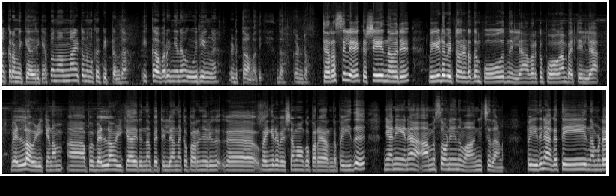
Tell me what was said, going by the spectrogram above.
ആക്രമിക്കാതിരിക്കും. അപ്പോൾ നന്നായിട്ട് നമുക്ക് കിട്ടും. ദാ ഈ കവർ ഇങ്ങനെ ഊരി അങ്ങ് എടുത്താൽ മതി. ഇതാ കണ്ടോ? ടെറസിൽ കൃഷി ചെയ്യുന്നവർ വീട് വിട്ട് ഒരിടത്തും പോകുന്നില്ല. അവർക്ക് പോകാൻ പറ്റില്ല. വെള്ളം ഒഴിക്കണം. അപ്പോൾ വെള്ളം ഒഴിക്കാതിരുന്നാൽ പറ്റില്ല എന്നൊക്കെ പറഞ്ഞൊരു ഭയങ്കര വിഷമമൊക്കെ പറയാറുണ്ട്. അപ്പോൾ ഇത് ഞാനിങ്ങനെ ആമസോണിൽ നിന്ന് വാങ്ങിച്ചതാണ്. അപ്പോൾ ഇതിനകത്ത് ഈ നമ്മുടെ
